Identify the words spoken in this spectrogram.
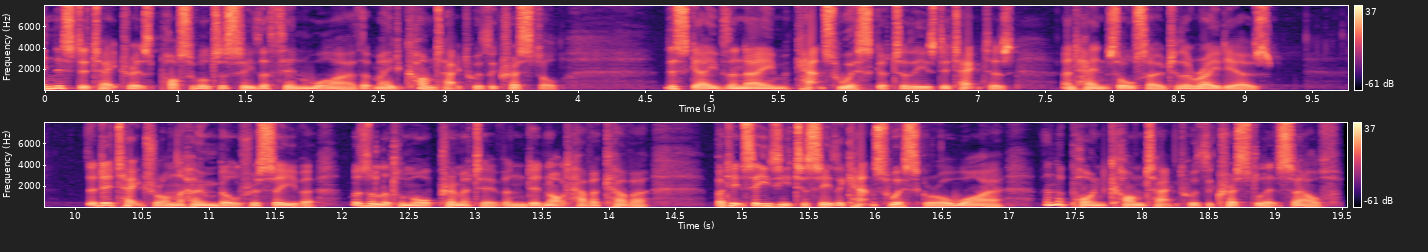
In this detector, it's possible to see the thin wire that made contact with the crystal. This gave the name cat's whisker to these detectors, and hence also to the radios. The detector on the home built receiver was a little more primitive and did not have a cover, but it's easy to see the cat's whisker or wire and the point contact with the crystal itself.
